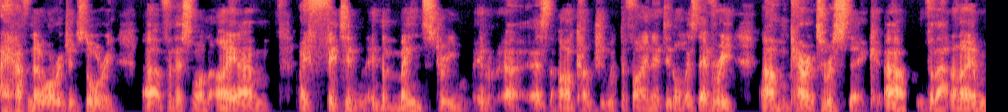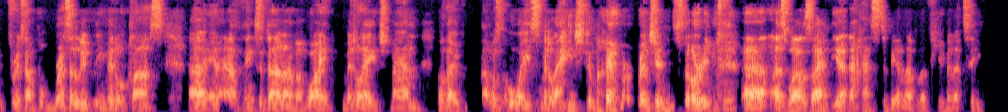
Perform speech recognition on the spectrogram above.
I have no origin story uh, for this one. I am I fit in in the mainstream in uh, as our country would define it in almost every um, characteristic uh, for that. And I am, for example, resolutely middle class uh, in how things are done. I'm a white middle aged man, although I wasn't always middle aged in my origin story uh, as well. So I, you know, there has to be a level of humility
